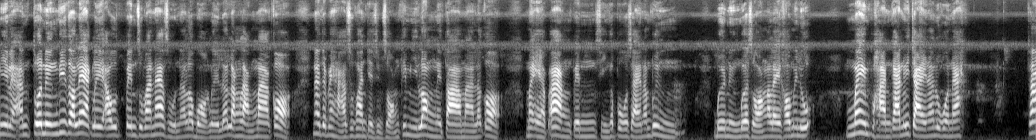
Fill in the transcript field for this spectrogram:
นี่แหละ อันตัวหนึ่งที่ตอนแรกเลยเอาเป็นสุพรรณห้าศูนย์นะเราบอกเลยแล้วหลังๆมาก็น่าจะไปหาสุพรรณเจ็ดสิบสองที่มีร่องในตามา แล้วก็มาแอบอ้างเป็นสิงคโปร์สายน้ำผึ้งเบอร์หนึ่งเบอร์สองอะไรเขาไม่รู้ ไม่ผ่านการวิจัยนะทุกคนนะ ถ้า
